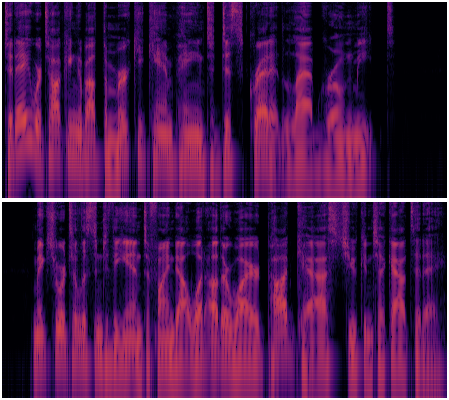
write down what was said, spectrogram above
Today we're talking about the murky campaign to discredit lab grown meat. Make sure to listen to the end to find out what other Wired podcasts you can check out today.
